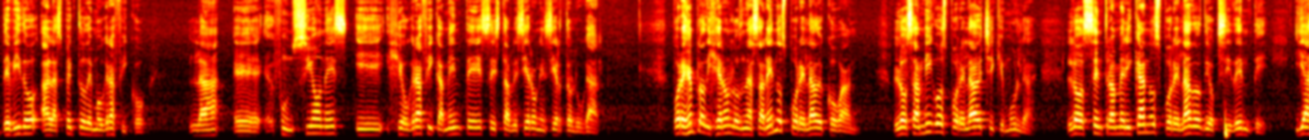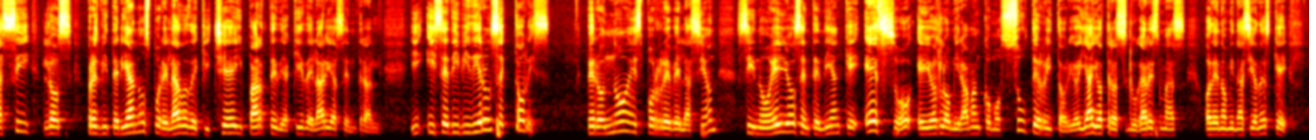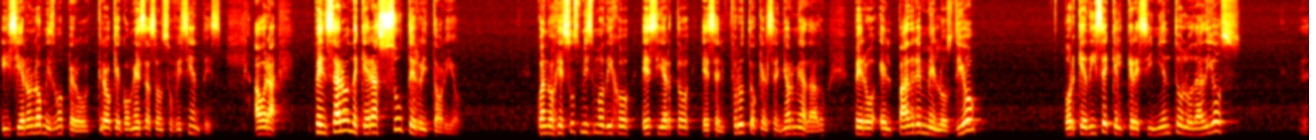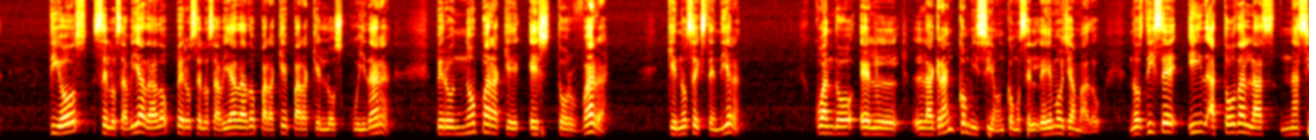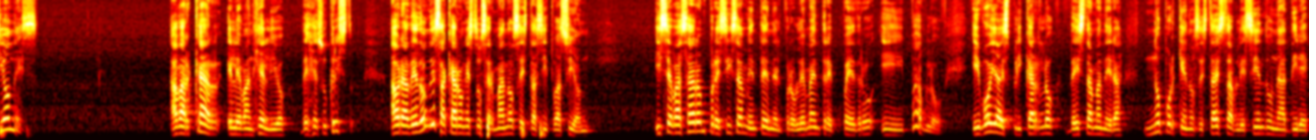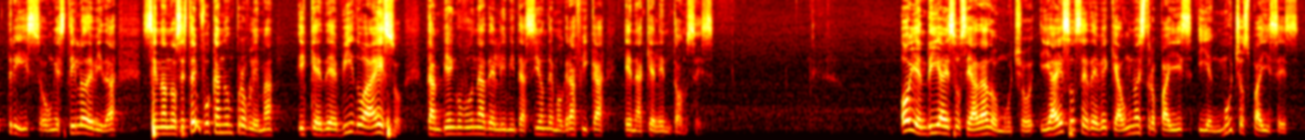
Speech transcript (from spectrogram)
debido al aspecto demográfico las eh, funciones y geográficamente se establecieron en cierto lugar. Por ejemplo, dijeron los nazarenos por el lado de Cobán, los amigos por el lado de Chiquimula, los centroamericanos por el lado de Occidente y así los presbiterianos por el lado de Quiché y parte de aquí del área central. Y, y se dividieron sectores. pero no es por revelación, sino ellos entendían que eso ellos lo miraban como su territorio. Y hay otros lugares más o denominaciones que hicieron lo mismo, pero creo que con esas son suficientes. Ahora, pensaron de que era su territorio. Cuando Jesús mismo dijo, es cierto, es el fruto que el Señor me ha dado, pero el Padre me los dio, porque dice que el crecimiento lo da Dios. Dios se los había dado, pero se los había dado para qué? Para que los cuidara, pero no para que estorbara, que no se extendiera. Cuando la gran comisión, como se le hemos llamado, nos dice ir a todas las naciones, abarcar el Evangelio de Jesucristo. Ahora, ¿de dónde sacaron estos hermanos esta situación? Y se basaron precisamente en el problema entre Pedro y Pablo. Y voy a explicarlo de esta manera, no porque nos está estableciendo una directriz o un estilo de vida, sino nos está enfocando un problema y que debido a eso también hubo una delimitación demográfica en aquel entonces. Hoy en día eso se ha dado mucho y a eso se debe que aún nuestro país y en muchos países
